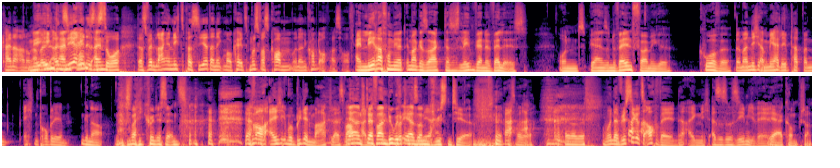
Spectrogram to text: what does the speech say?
Keine Ahnung. Nee, Aber in Serien ist es so, dass wenn lange nichts passiert, dann denkt man, okay, jetzt muss was kommen und dann kommt auch was oft. Ein Lehrer von mir hat immer gesagt, dass das Leben wie eine Welle ist. Und wie eine so eine wellenförmige Kurve. Wenn man nicht am Meer lebt, hat man echt ein Problem. Genau, das war die Quintessenz. Er war auch eigentlich Immobilienmakler. Es war Ja, und Stefan, du bist eher so ein Meer. Wüstentier. Das war so. Das so. Und in der Wüste gibt's auch Wellen, ne, eigentlich. Also so Semi-Wellen. Ja, komm schon.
